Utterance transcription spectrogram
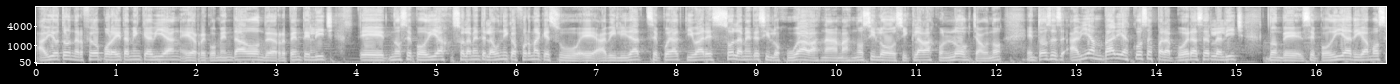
Había otro nerfeo por ahí también que habían eh, recomendado, donde de repente Lich eh, no se podía, solamente la única forma que su eh, habilidad se puede activar es solamente si lo jugabas nada más, no si lo ciclabas con Lockjaw, ¿no? Entonces, habían varias cosas para poder hacerle a Lich donde se podía, digamos,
